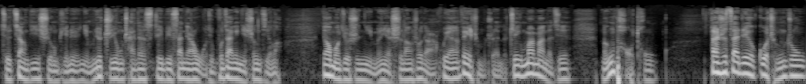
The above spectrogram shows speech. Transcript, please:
就降低使用频率，你们就只用 ChatGPT 三点五，就不再给你升级了；要么就是你们也适当收点会员费什么之类的。这个慢慢的其实能跑通，但是在这个过程中，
